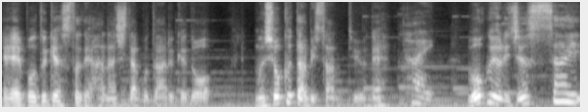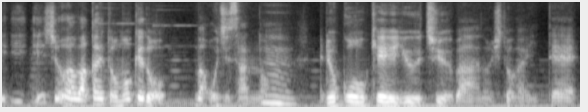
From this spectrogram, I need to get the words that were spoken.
えー、ポッドキャストで話したことあるけど無職旅さんっていうね、はい、僕より10歳以上は若いと思うけど、まあ、おじさんの旅行系 YouTuber の人がいて、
